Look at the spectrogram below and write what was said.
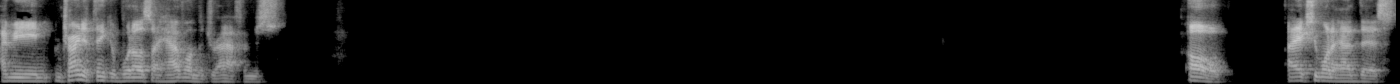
I mean, I'm trying to think of what else I have on the draft. I'm just. Oh, I actually want to add this.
